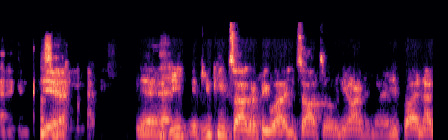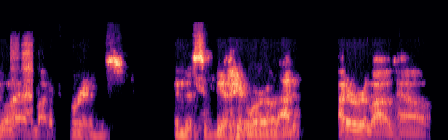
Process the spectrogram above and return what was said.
empathetic and yeah. Yeah, if you if you keep talking to people how you talk to them in the army, man, you're probably not gonna have a lot of friends in the civilian world. I I didn't realize how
